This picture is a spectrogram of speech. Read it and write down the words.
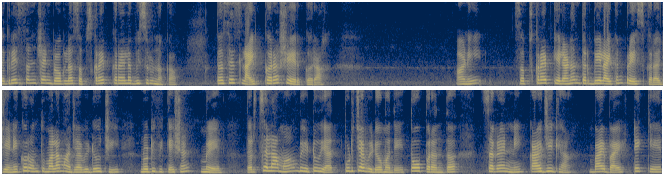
तर ग्रेस सनशाईन ब्लॉगला सबस्क्राईब करायला विसरू नका. तसेच लाईक करा शेअर करा. आणि सबस्क्राईब केल्यानंतर बेल आयकन प्रेस करा जेणेकरून तुम्हाला माझ्या व्हिडिओची नोटिफिकेशन मिळेल. तर चला मग भेटूयात पुढच्या व्हिडिओमध्ये. तोपर्यंत सगळ्यांनी काळजी घ्या. Bye bye. Take care.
